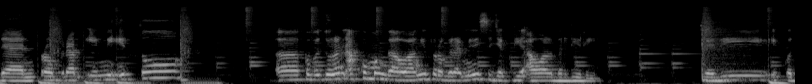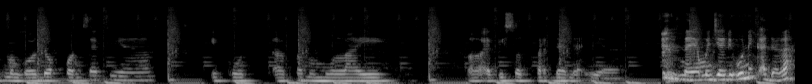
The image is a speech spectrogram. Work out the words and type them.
dan program ini itu eh, kebetulan aku menggawangi program ini sejak di awal berdiri. Jadi ikut menggodok konsepnya, ikut apa memulai uh, episode perdananya. nah, yang menjadi unik adalah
